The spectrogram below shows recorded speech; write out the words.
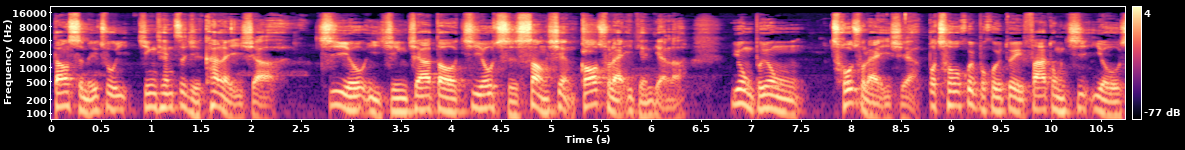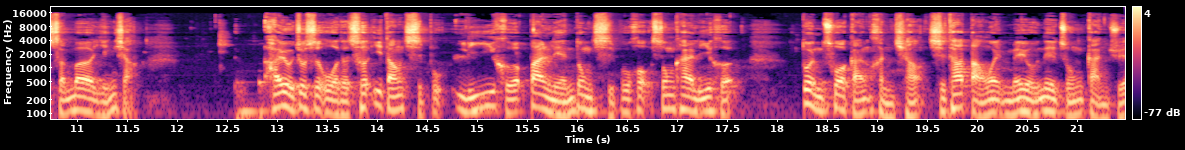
当时没注意，今天自己看了一下，机油已经加到机油尺上限高出来一点点了，用不用抽出来一些啊？不抽会不会对发动机有什么影响？还有就是我的车一档起步，离合半联动起步后松开离合，顿挫感很强，其他档位没有那种感觉。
